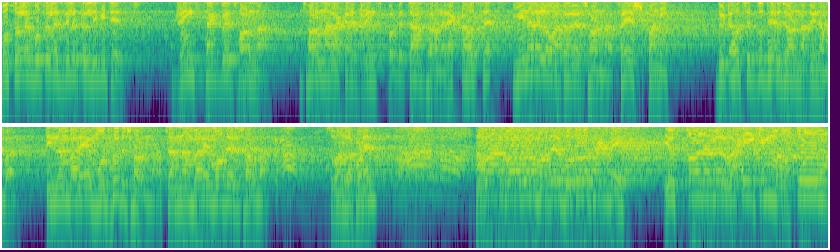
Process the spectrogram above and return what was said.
বোতলে বোতলে দিলে তো লিমিটেড ড্রিঙ্কস থাকবে ঝর্ণা ঝর্ণার আকারে ড্রিঙ্কস পড়বে চার ধরনের একটা হচ্ছে মিনারেল ওয়াটারের ঝর্ণা ফ্রেশ পানি দুইটা হচ্ছে দুধের ঝর্ণা দুই নাম্বার তিন নম্বরে মধুর ঝর্ণা চার নম্বরে মদের ঝর্ণা সুবহানাল্লাহ পড়েন আবার বড় বড় মদের বোতলও থাকবে ইউসকা নামের রাহিকিম মাখতুম,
